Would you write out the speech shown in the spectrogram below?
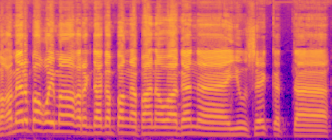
Baka meron pa ako yung mga karagdagan pang ah, panawagan na Yusek at ah,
